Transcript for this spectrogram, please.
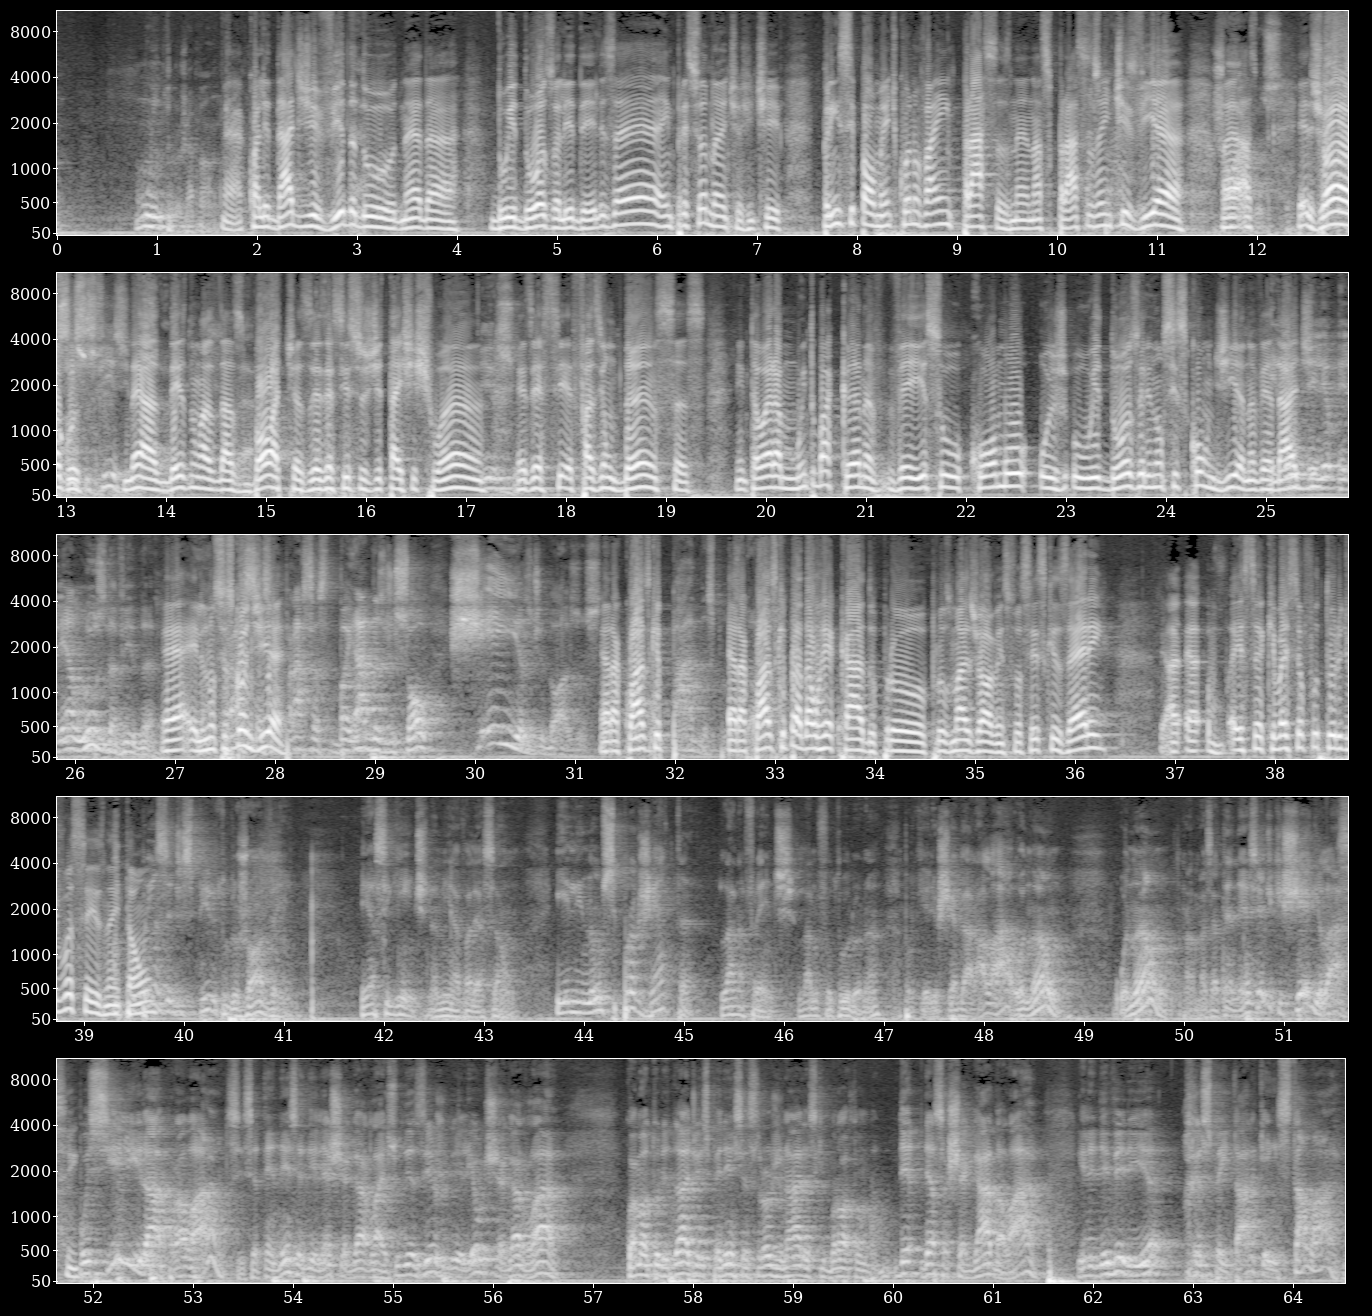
Muito no Japão. É, a qualidade de vida é. do, né, da, do idoso ali deles é impressionante. A gente principalmente quando vai em praças, né? Nas praças a gente via jogos, as, jogos né? Desde uma das é. botes, exercícios de Tai Chi Chuan, exerci faziam danças. Então era muito bacana ver isso como o, o idoso ele não se escondia, na verdade. Ele é, ele é, ele é a luz da vida. É, ele não se praças, escondia. Praças banhadas de sol, cheias de idosos. Era quase que era quase que para dar o um recado para os mais jovens, se vocês quiserem esse aqui vai ser o futuro de vocês, né? Então. A mudança de espírito do jovem é a seguinte, na minha avaliação: ele não se projeta lá na frente, lá no futuro, né? Porque ele chegará lá ou não. Ou não, mas a tendência é de que chegue lá. Sim. Pois se ele irá para lá, se, se a tendência dele é chegar lá, se o desejo dele é o de chegar lá, com a maturidade e a experiência extraordinárias que brotam de, dessa chegada lá, ele deveria respeitar quem está lá.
